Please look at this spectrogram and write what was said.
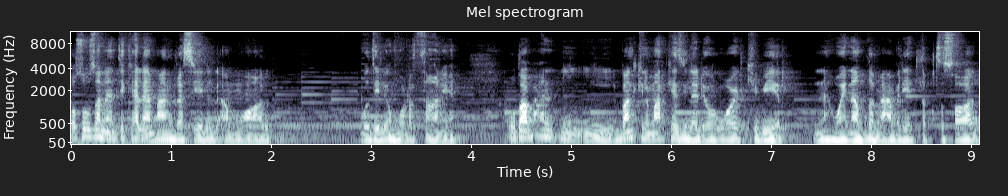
خصوصا نتكلم عن غسيل الأموال وذي الأمور الثانية. وطبعا البنك المركزي له دور وايد كبير إنه هو ينظم عملية الاقتصاد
